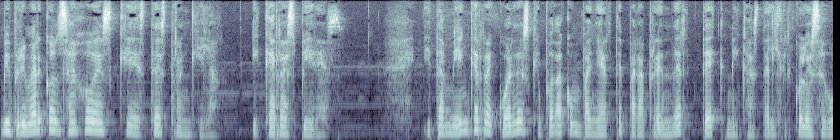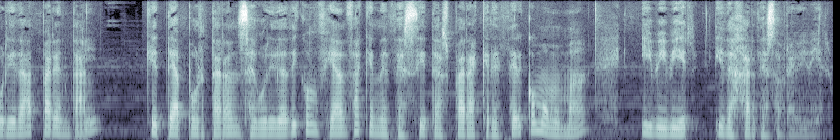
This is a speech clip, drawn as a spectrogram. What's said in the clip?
Mi primer consejo es que estés tranquila y que respires. Y también que recuerdes que puedo acompañarte para aprender técnicas del círculo de seguridad parental que te aportarán seguridad y confianza que necesitas para crecer como mamá y vivir y dejar de sobrevivir.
